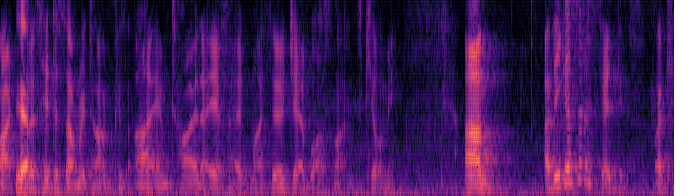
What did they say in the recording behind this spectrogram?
All right, Yeah. let's head to summary time because I am tired AF. I had my third jab last night. It's killing me. Um, I think I've sort of said this. Like,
